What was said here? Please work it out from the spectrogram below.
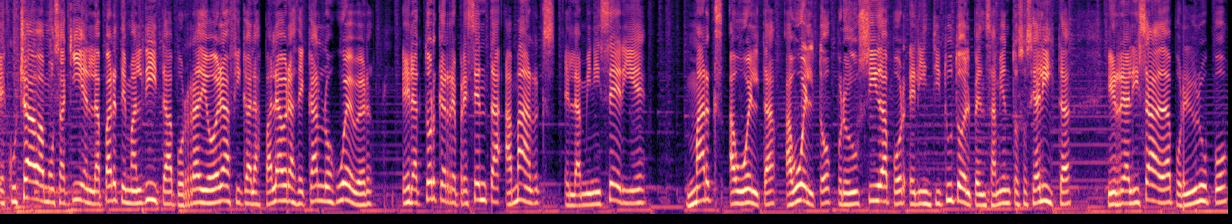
Escuchábamos aquí en la parte maldita por radiográfica las palabras de Carlos Weber, el actor que representa a Marx en la miniserie Marx ha, vuelta, ha vuelto, producida por el Instituto del Pensamiento Socialista y realizada por el grupo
